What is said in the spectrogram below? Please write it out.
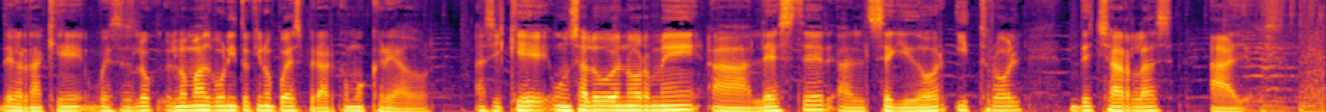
De verdad que pues, es lo, lo más bonito que uno puede esperar como creador. Así que un saludo enorme a Lester, al seguidor y troll de charlas iOS.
